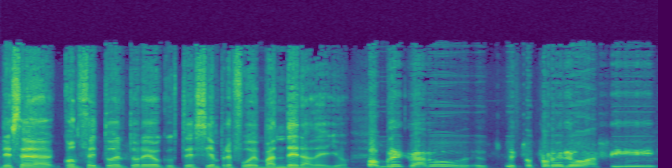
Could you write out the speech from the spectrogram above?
de ese concepto del toreo que usted siempre fue bandera de ello. Hombre, claro, estos toreros así,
